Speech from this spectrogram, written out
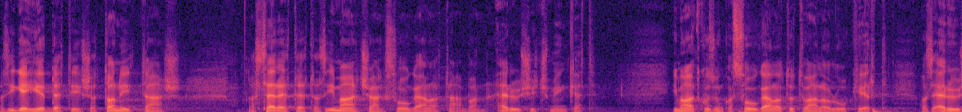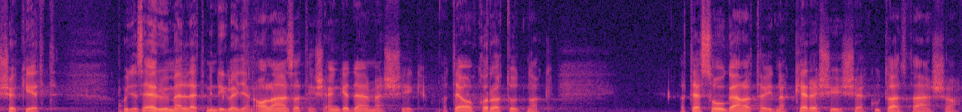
Az ige hirdetés, a tanítás, a szeretet, az imádság szolgálatában. Erősíts minket. Imádkozunk a szolgálatot vállalókért, az erősekért, hogy az erő mellett mindig legyen alázat és engedelmesség a Te akaratodnak, a Te szolgálataidnak keresése, kutatása,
